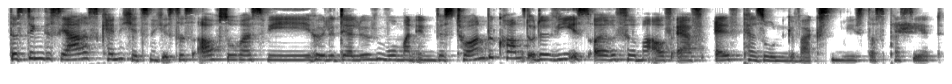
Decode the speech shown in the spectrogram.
Das Ding des Jahres kenne ich jetzt nicht. Ist das auch sowas wie Höhle der Löwen, wo man Investoren bekommt? Oder wie ist eure Firma auf elf Personen gewachsen? Wie ist das passiert?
